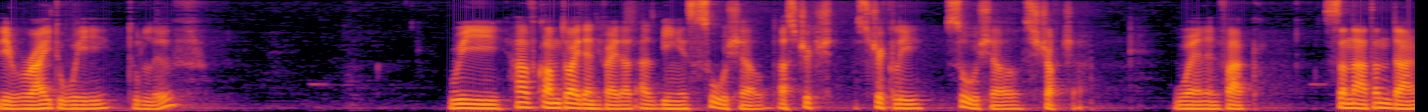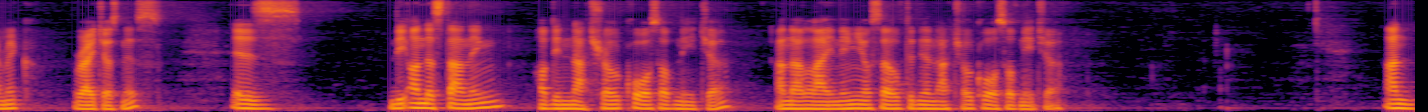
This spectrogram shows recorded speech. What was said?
the right way to live, we have come to identify that as being a social, a strict, strictly social structure, when in fact Sanatan Dharmic righteousness is the understanding of the natural course of nature and aligning yourself to the natural course of nature. And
